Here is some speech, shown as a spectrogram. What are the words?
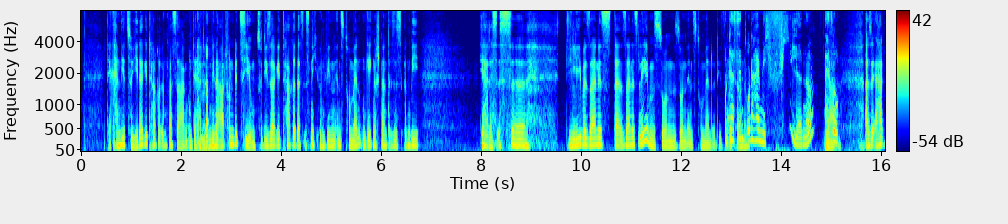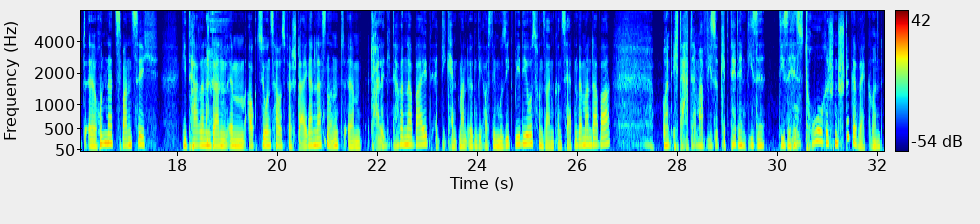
der kann dir zu jeder Gitarre irgendwas sagen und der hat irgendwie eine Art von Beziehung zu dieser Gitarre. Das ist nicht irgendwie ein Instrument, ein Gegenstand, das ist irgendwie, ja, das ist äh, die Liebe seines, da, seines Lebens, so ein, so ein Instrument. Und, und das Gitarre. sind unheimlich viele, ne? Also, ja. also er hat äh, 120 Gitarren dann im Auktionshaus versteigern lassen und ähm, tolle Gitarren dabei. Die kennt man irgendwie aus den Musikvideos von seinen Konzerten, wenn man da war. Und ich dachte immer, wieso gibt er denn diese, diese historischen Stücke weg? Und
